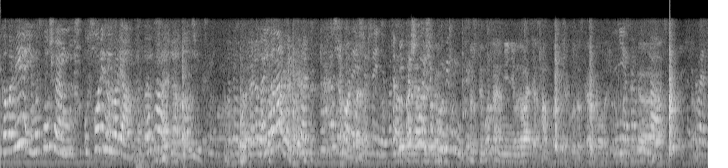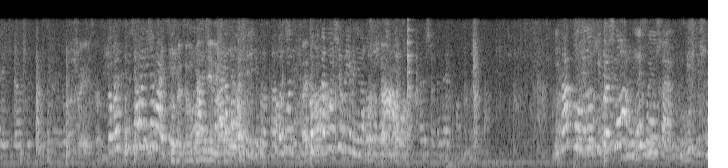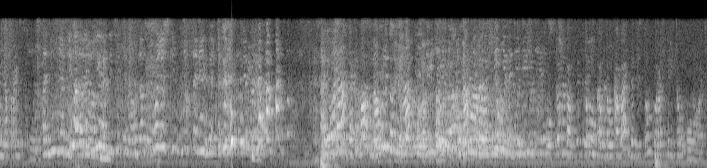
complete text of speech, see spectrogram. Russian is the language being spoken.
нашей голове, и мы слушаем ускоренный вариант. Алена, Так не прошло еще полминуты. Слушайте, можно мне не выдавать, я сам просто какую-то скороговорочку? Нет, нельзя. Ну Давай для тебя. Только сначала не давайте. Слушайте, ну, ну понедельник. Надо по очереди просто. А как будто больше времени на то, что... Хорошо, тогда я Итак, полминутки прошло мы слушаем. Видите, что у меня происходит? Да не Не надо нервничать, Алена. Да всего лишь нектарины. Алена? На улице у нас не второй нам должны не до девяти часов. Только толком толковать, да без толку расперетолковывать.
